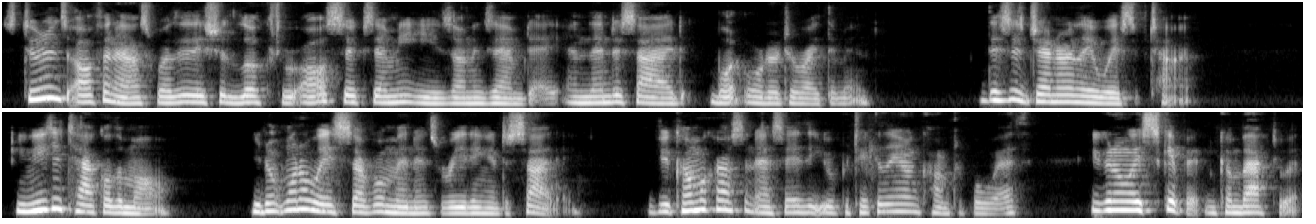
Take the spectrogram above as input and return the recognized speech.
Students often ask whether they should look through all six MEEs on exam day and then decide what order to write them in. This is generally a waste of time. You need to tackle them all. You don't want to waste several minutes reading and deciding. If you come across an essay that you're particularly uncomfortable with, you can always skip it and come back to it.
